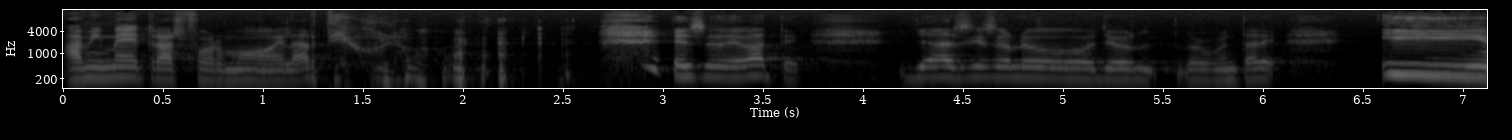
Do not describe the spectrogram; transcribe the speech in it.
A mí me transformó el artículo, ese debate. Ya si eso lo, yo lo comentaré. Y,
